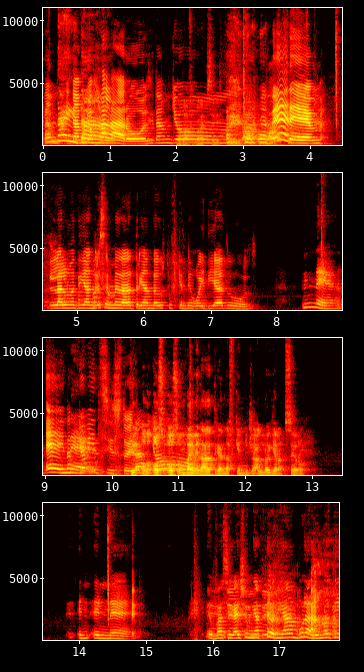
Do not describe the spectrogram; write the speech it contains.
Πάντα ήταν. ήταν. πιο χαλαρός, ήταν πιο... Να το αφήνω να εξελιχθεί. Ναι ρε, λάλλουμε ότι οι άντρες είναι μετά τα 30 τους που φτιάχνει η γοητεία τους. Ναι. Ε, ήταν ναι. πιο μίτσις το, Κοίτα, ήταν ό- πιο... όσο- Όσο πάει μετά τα 30 φκένει κι άλλο για να ξέρω. Ε, ε, ναι. Ε, βασικά έχει μια θεωρία που λαλούν ότι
